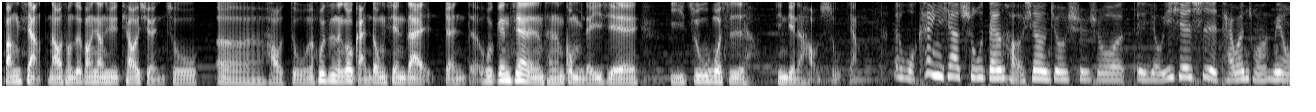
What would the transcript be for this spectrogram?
方向，然后从这个方向去挑选出。呃，好读，或是能够感动现在人的，或跟现在的人产生共鸣的一些遗珠，或是经典的好书，这样子。呃，我看一下书单，好像就是说，呃，有一些是台湾从来没有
